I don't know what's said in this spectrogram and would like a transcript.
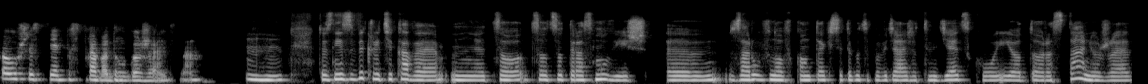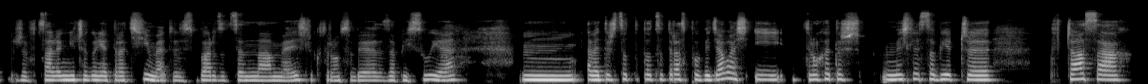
to już jest jakby sprawa drugorzędna. Mhm. To jest niezwykle ciekawe, mm, co, co, co teraz mówisz, zarówno w kontekście tego, co powiedziałaś o tym dziecku i o dorastaniu, że, że wcale niczego nie tracimy. To jest bardzo cenna myśl, którą sobie zapisuję, ale też to, to, co teraz powiedziałaś, i trochę też myślę sobie, czy w czasach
